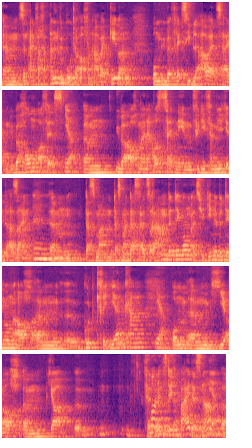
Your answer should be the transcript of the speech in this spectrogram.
ähm, sind einfach Angebote auch von Arbeitgebern, um über flexible Arbeitszeiten, über Homeoffice, Ja. ähm, über auch mal eine Auszeit nehmen, für die Familie da sein, ähm, dass, man, dass man das als Rahmenbedingung, als Hygienebedingung auch ähm, äh, gut kreieren kann, Ja. um ähm, hier auch ähm, ja, ähm, vernünftig beides, ne? Ja.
